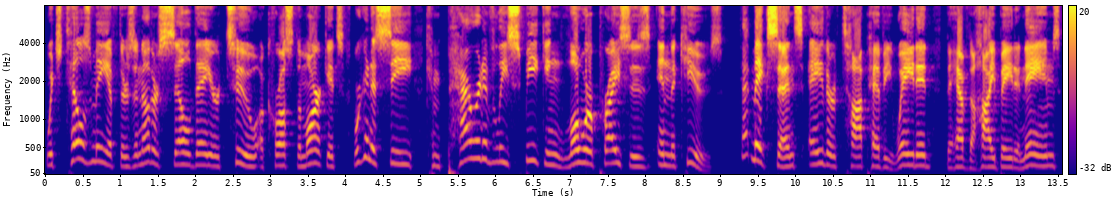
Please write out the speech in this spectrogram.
which tells me if there's another sell day or two across the markets, we're going to see, comparatively speaking, lower prices in the Qs. That makes sense. A, they're top heavy weighted. They have the high beta names.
